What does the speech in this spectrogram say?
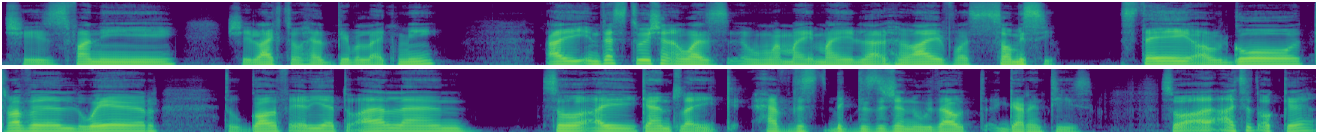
She's funny. She liked to help people like me. I in that situation I was my my life was so messy. Stay or go, travel, where, to Gulf area, to Ireland. So I can't like have this big decision without guarantees. So I, I said, okay,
